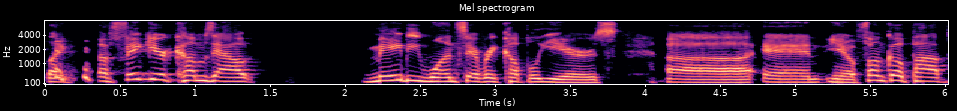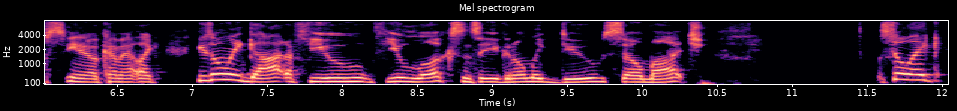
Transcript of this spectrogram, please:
Like a figure comes out maybe once every couple years uh and you know funko pops you know come out like he's only got a few few looks and so you can only do so much so like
